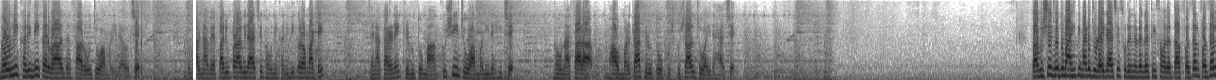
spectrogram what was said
ઘઉંની ખરીદી કરવા ધસારો જોવા મળી રહ્યો છે. તો બહારના વેપારીઓ પણ આવી રહ્યા છે ઘઉંની ખરીદી કરવા માટે, જેના કારણે ખેડૂતોમાં ખુશી જોવા મળી રહી છે. ઘઉંના સારા ભાવ મળતા ખેડૂતો ખુશખુશાલ જોવાઈ રહ્યા છે. તો આ વિશે જ વધુ માહિતી માટે જોડાઈ ગયા છે સુરેન્દ્રનગરથી સંવાદદાતા ફઝલ. ફઝલ,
